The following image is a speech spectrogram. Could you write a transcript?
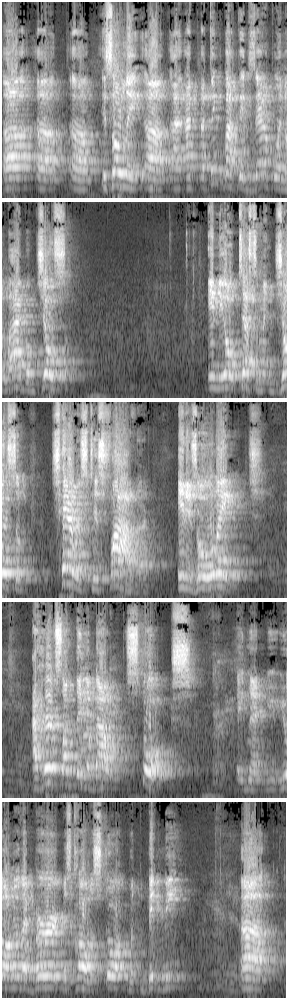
uh, uh, uh, it's only, I, I think about the example in the Bible, of Joseph. In the Old Testament, Joseph cherished his father in his old age. I heard something about storks. Amen. You, you all know that bird that's called a stork with the big beak? Uh,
